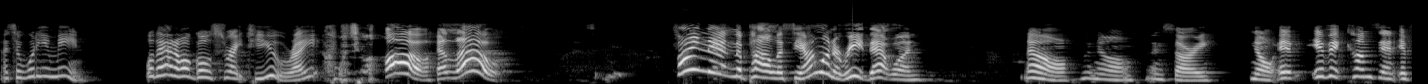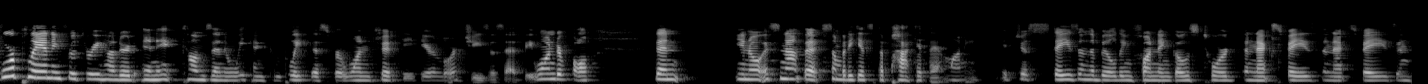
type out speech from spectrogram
I said, What do you mean? Well, that all goes right to you, right? oh, hello. Find that in the policy. I want to read that one. No, no, I'm sorry. No, if if it comes in, if we're planning for 300 and it comes in and we can complete this for 150, dear Lord Jesus, that'd be wonderful. Then, you know, it's not that somebody gets to pocket that money. It just stays in the building fund and goes toward the next phase, the next phase, and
